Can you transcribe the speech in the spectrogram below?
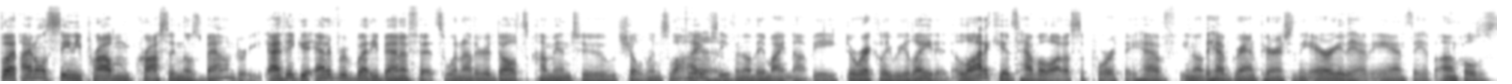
but I don't see any problem crossing those boundaries. I think everybody benefits when other adults come into children's lives, Yeah. even though they might not be directly related. A lot of kids have a lot of support. They have, you know, they have grandparents in the area, they have aunts, they have uncles,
